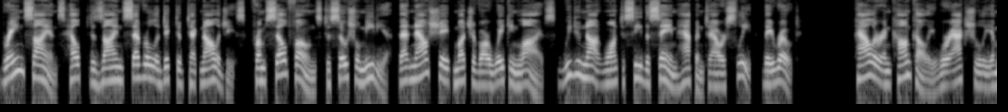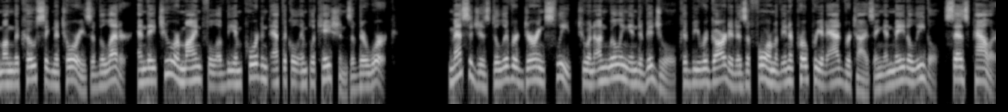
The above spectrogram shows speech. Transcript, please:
Brain science helped design several addictive technologies, from cell phones to social media, that now shape much of our waking lives. We do not want to see the same happen to our sleep, they wrote. Paller and Konkoly were actually among the co signatories of the letter, and they too are mindful of the important ethical implications of their work. Messages delivered during sleep to an unwilling individual could be regarded as a form of inappropriate advertising and made illegal, says Paller.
